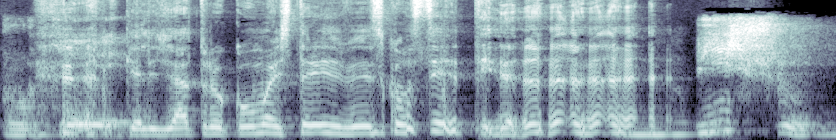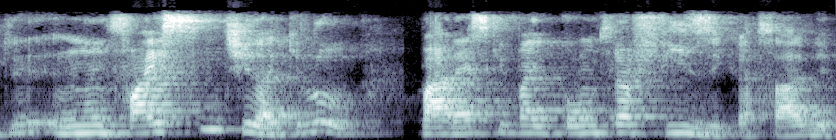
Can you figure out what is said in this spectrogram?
Porque... porque ele já trocou umas três vezes com certeza. Bicho, não faz sentido. Aquilo parece que vai contra a física, sabe?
